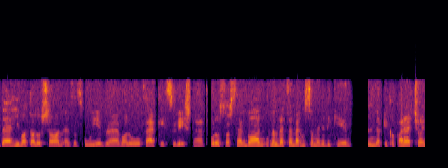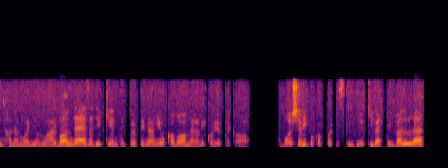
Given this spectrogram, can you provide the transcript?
de hivatalosan ez az új évre való felkészülés. Tehát Oroszországban nem december 24-én ünneplik a karácsonyt, hanem majd januárban, de ez egyébként egy történelmi oka van, mert amikor jöttek a bolsevikok, akkor ezt így kivették belőle,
